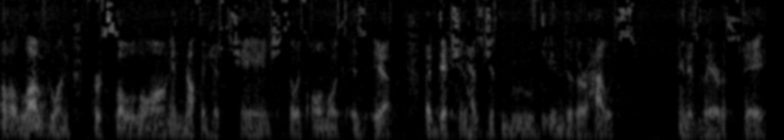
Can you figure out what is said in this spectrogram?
of a loved one for so long and nothing has changed. So it's almost as if addiction has just moved into their house and is there to stay.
